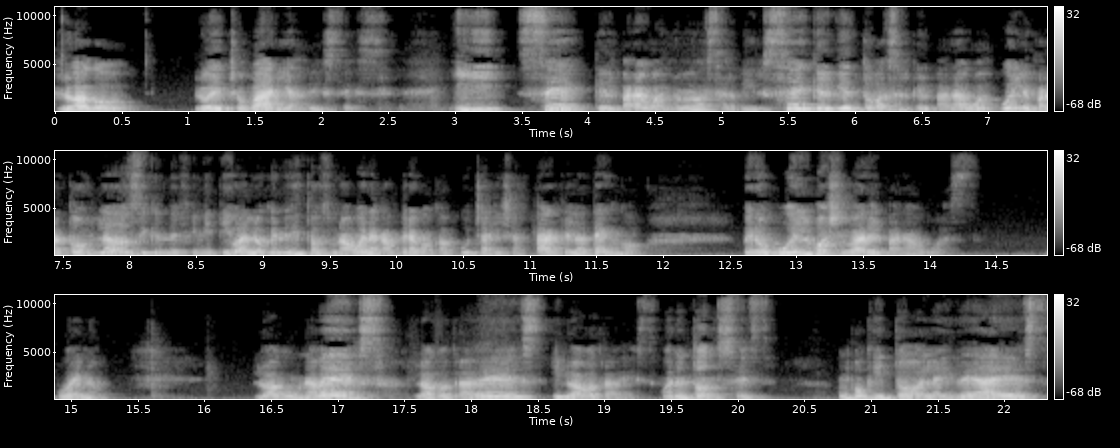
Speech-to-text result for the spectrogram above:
Lo hago, lo he hecho varias veces. Y sé que el paraguas no me va a servir. Sé que el viento va a hacer que el paraguas vuele para todos lados y que en definitiva lo que necesito es una buena campera con capucha y ya está, que la tengo. Pero vuelvo a llevar el paraguas. Bueno, lo hago una vez, lo hago otra vez y lo hago otra vez. Bueno, entonces, un poquito la idea es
